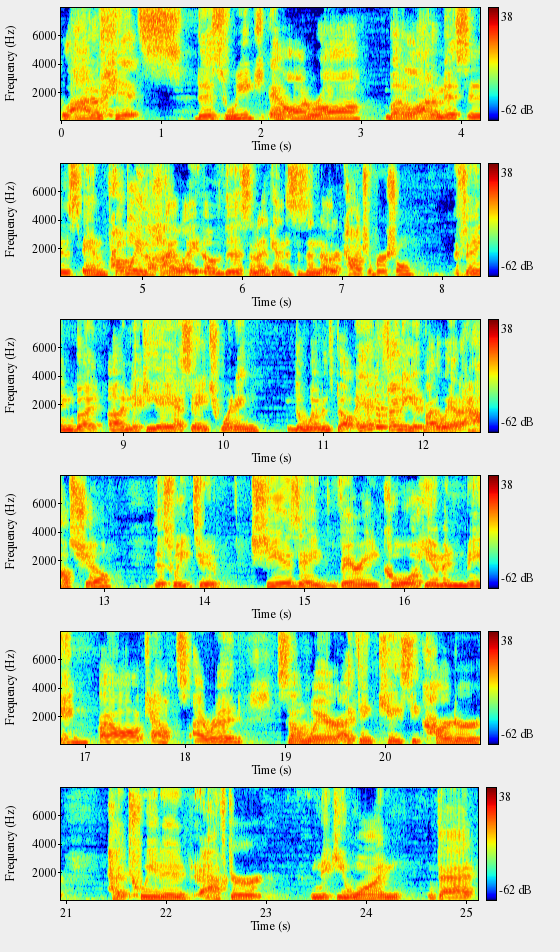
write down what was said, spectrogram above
a lot of hits this week and on Raw, but a lot of misses. And probably the highlight of this, and again, this is another controversial thing, but uh, Nikki ASH winning the women's belt and defending it, by the way, at a house show this week, too. She is a very cool human being by all accounts. I read somewhere, I think Casey Carter had tweeted after Nikki won that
